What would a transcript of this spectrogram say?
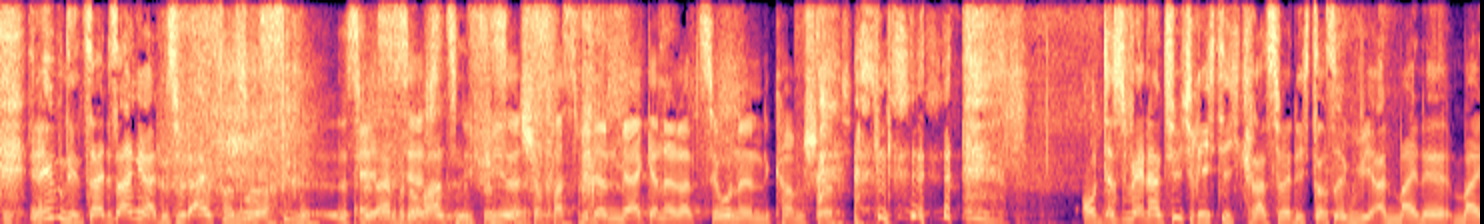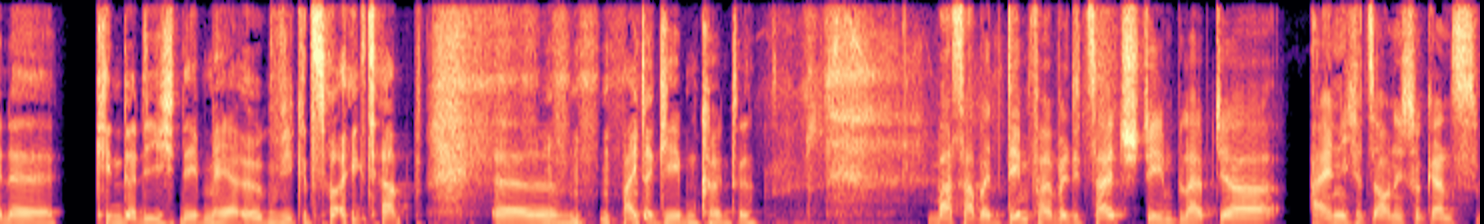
Eben, die Zeit ist angehalten. Es wird einfach so viel. Es Ey, wird das einfach nur ja, wahnsinnig das ist viel. ja schon fast wieder ein Mehrgenerationen-Kampfshot. Und das wäre natürlich richtig krass, wenn ich das irgendwie an meine, meine Kinder, die ich nebenher irgendwie gezeugt habe, ähm, weitergeben könnte. Was aber in dem Fall, weil die Zeit stehen bleibt, ja eigentlich jetzt auch nicht so ganz,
